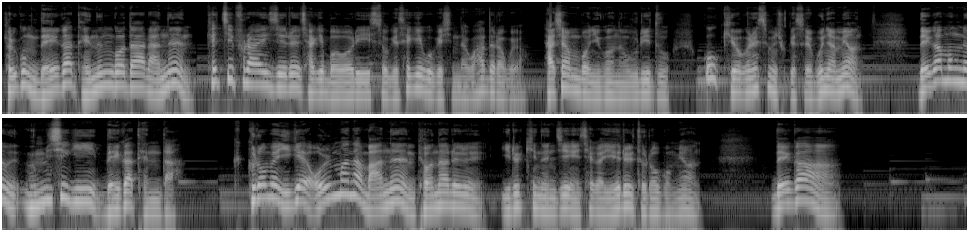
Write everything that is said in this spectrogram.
결국 내가 되는 거다라는 캐치프라이즈를 자기 머릿속에 새기고 계신다고 하더라고요. 다시 한번 이거는 우리도 꼭 기억을 했으면 좋겠어요. 뭐냐면 내가 먹는 음식이 내가 된다. 그- 그러면 이게 얼마나 많은 변화를 일으키는지 제가 예를 들어보면 내가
